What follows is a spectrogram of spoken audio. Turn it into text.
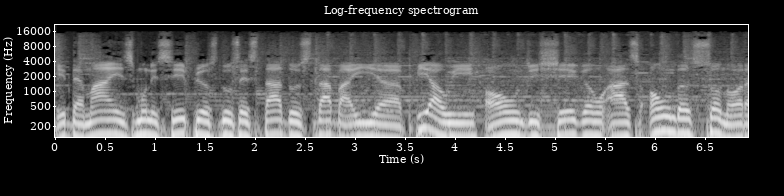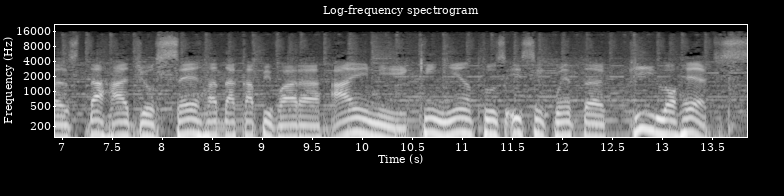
e demais municípios dos estados da Bahia, Piauí, onde chegam as ondas sonoras da Rádio Serra da Capivara AM 550 kHz.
